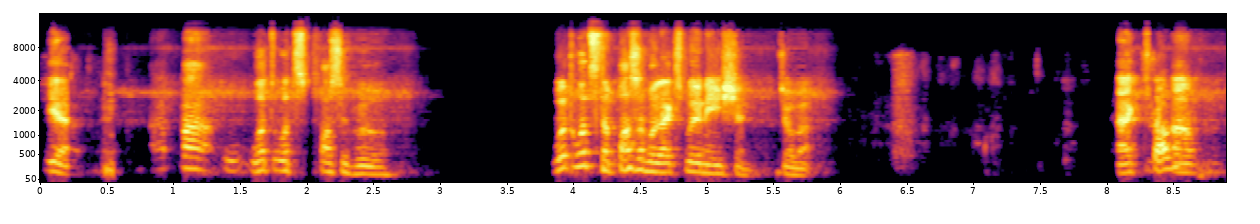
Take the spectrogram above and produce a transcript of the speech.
yeah. Apa, what what's possible? What what's the possible explanation? Coba. Elect- Some- um,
